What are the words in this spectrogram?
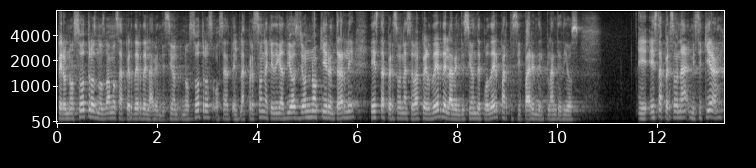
pero nosotros nos vamos a perder de la bendición. Nosotros, o sea, la persona que diga, Dios, yo no quiero entrarle, esta persona se va a perder de la bendición de poder participar en el plan de Dios. Eh, esta persona ni siquiera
